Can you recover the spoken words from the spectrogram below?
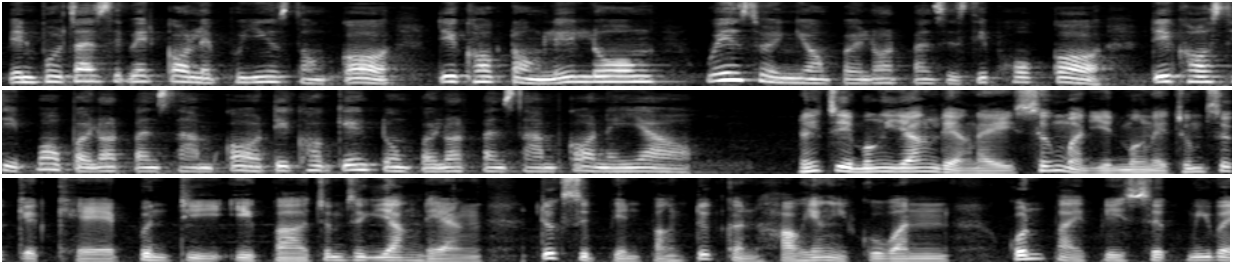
เป็นผู้ใจ11ก่อและผู้หญิง2ก่อดีคอกต่องเล่ลง เว้นสวยยองปล่อยรอดปัน16ก่อดีคอสีป้อปล่อยรอดปัน3ก่อดีคอเก้งตรงปล่อยรอดปัน3ก่อในยาวในจีเมืองย่างเหลียงในซึ่งมันยินเมืองในจุ่มซึกเกตแขปืนตีอีกปาจุ่มซึกย่างเหลียงตึกสืบเปลี่ยนปังตึกกันเฮายังอีกกวันก้นไปปีซึกมีไว้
